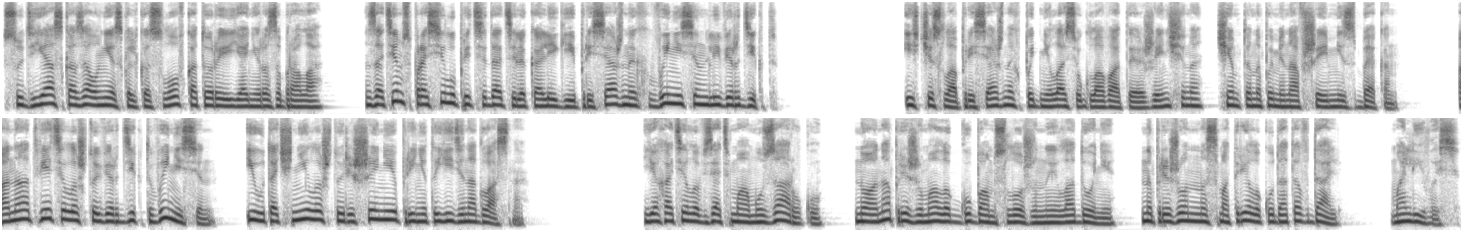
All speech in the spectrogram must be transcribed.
Судья сказал несколько слов, которые я не разобрала, Затем спросил у председателя коллегии присяжных, вынесен ли вердикт. Из числа присяжных поднялась угловатая женщина, чем-то напоминавшая мисс Бэкон. Она ответила, что вердикт вынесен, и уточнила, что решение принято единогласно. Я хотела взять маму за руку, но она прижимала к губам сложенные ладони, напряженно смотрела куда-то вдаль, молилась.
